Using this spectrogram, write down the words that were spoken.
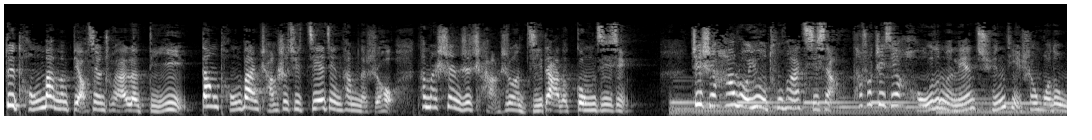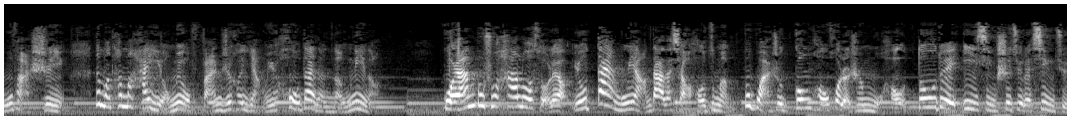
对同伴们表现出来了敌意。当同伴尝试去接近他们的时候，他们甚至产生了极大的攻击性。这时，哈洛又突发奇想，他说：“这些猴子们连群体生活都无法适应，那么他们还有没有繁殖和养育后代的能力呢？”果然不出哈洛所料，由代母养大的小猴子们，不管是公猴或者是母猴，都对异性失去了兴趣，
